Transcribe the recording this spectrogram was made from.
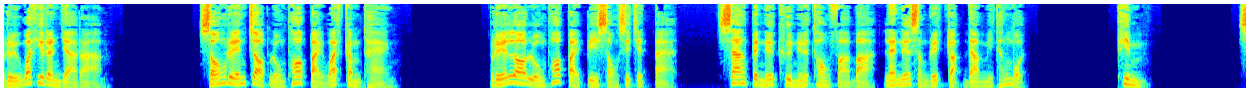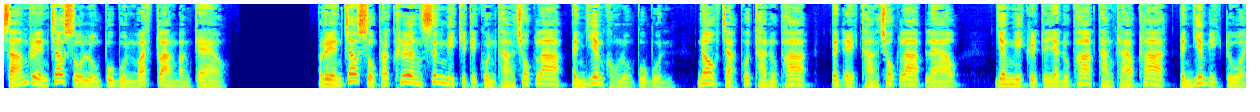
หรือวัดฮิรัญญาราม 2 เหรียญจอบหลวงพ่อไปวัดกำแพง เหรียญหล่อหลวงพ่อไปปี 2478 สร้างเป็นเนื้อคือเนื้อทองฝาบาทและเนื้อสำริดกลับดำมีทั้งหมด พิมพ์ 3 เหรียญเจ้าสัวหลวงปู่บุญวัดกลางบางแก้วเหรียญเจ้าสู่พระเครื่องซึ่งมีกิตติคุณทางโชคลาภเป็นเยี่ยมของหลวงปู่บุญ นอกจากพุทธานุภาพ เป็นเอกทางโชคลาภแล้ว ยังมีกฤตยานุภาพทางแคล้วคลาดเป็นเยี่ยมอีกด้วย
